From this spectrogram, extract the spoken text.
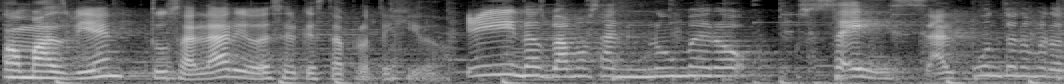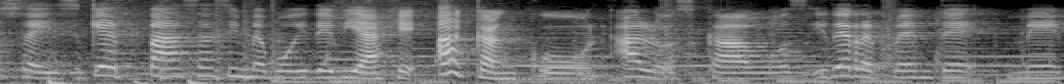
o más bien tu salario es el que está protegido. Y nos vamos al número 6, al punto número 6. ¿Qué pasa si me voy de viaje a Cancún, a Los Cabos y de repente me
